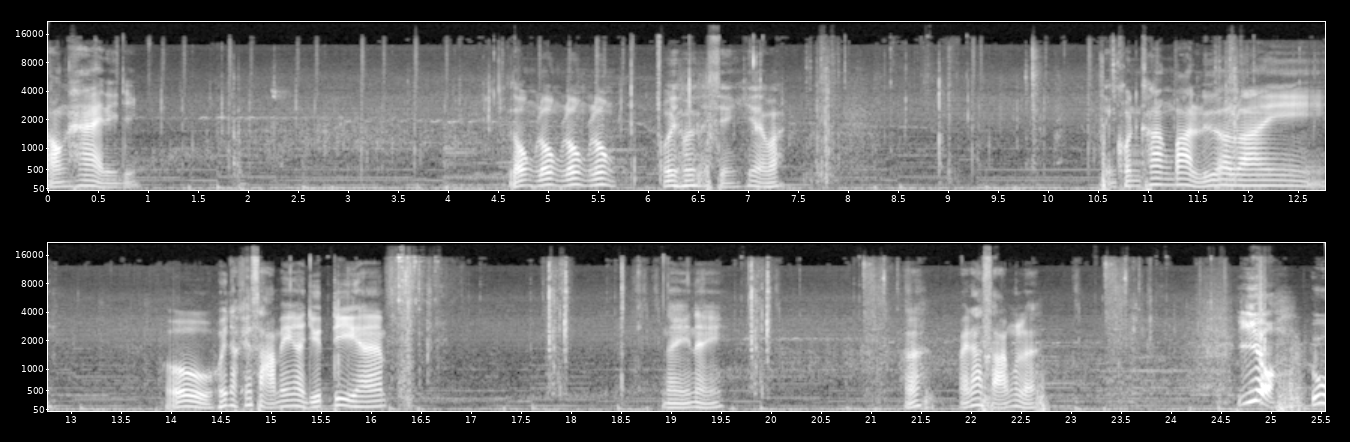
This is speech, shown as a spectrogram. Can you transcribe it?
ร้องไห้เลยจริง ลงลงลงลงเฮ้ยเฮ้ยเสียงเฮียวะ เสียงคนข้างบ้านหรืออะไร โอ้เฮ้ยหนักแค่สามเองอะยึดดีครับ ไหนไหนฮะไม้หน้าสามกันเหรอเย่อู้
